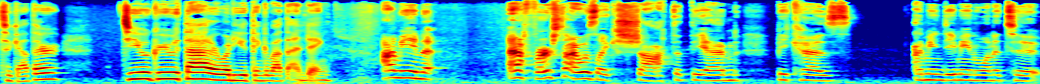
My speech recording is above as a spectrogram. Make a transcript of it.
together. Do you agree with that, or what do you think about the ending? I mean, at first I was like shocked at the end because, I mean, Damien wanted to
